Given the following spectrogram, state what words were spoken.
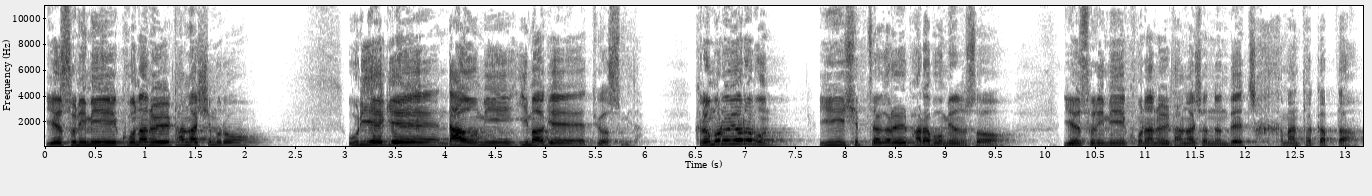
예수님이 고난을 당하심으로 우리에게 나음이 임하게 되었습니다. 그러므로 여러분, 이 십자가를 바라보면서 예수님이 고난을 당하셨는데 참 안타깝다,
